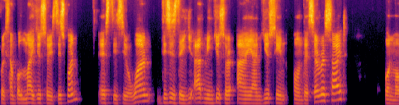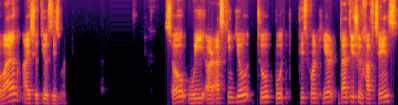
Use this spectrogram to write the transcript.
for example, my user is this one, ST01. This is the admin user I am using on the server side. On mobile, I should use this one. So we are asking you to put this one here that you should have changed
